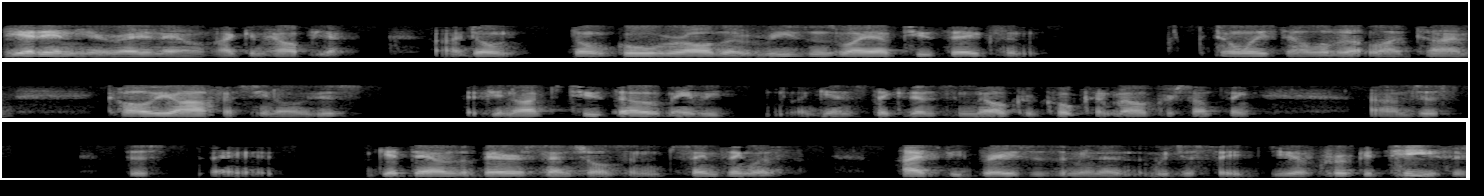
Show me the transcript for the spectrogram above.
get in here right now. I can help you. Uh, don't don't go over all the reasons why you have toothaches and don't waste a hell of a lot of time. Call the office. You know, just if you knock the tooth out, maybe again stick it in some milk or coconut milk or something. Um, just just uh, get down to the bare essentials. And same thing with high speed braces. I mean, we just say, do you have crooked teeth or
